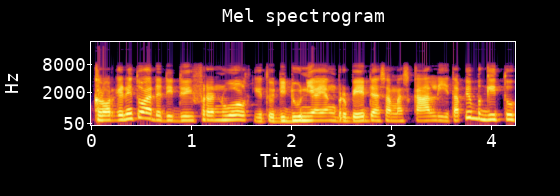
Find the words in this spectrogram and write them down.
Keluarga ini tuh ada di different world gitu, di dunia yang berbeda sama sekali. Tapi begitu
